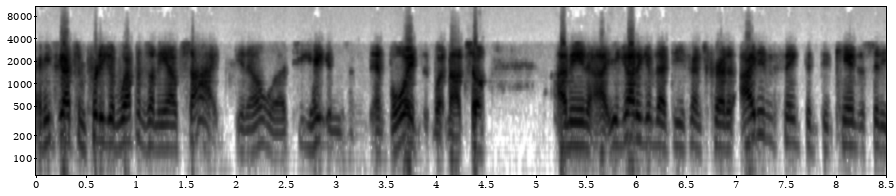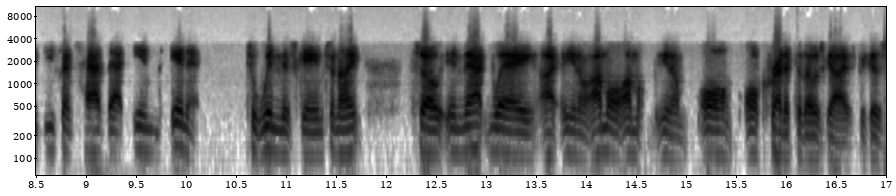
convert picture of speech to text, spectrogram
And he's got some pretty good weapons on the outside, you know, uh, Tee Higgins and, and Boyd and whatnot. So, I mean, uh, you got to give that defense credit. I didn't think that the Kansas City defense had that in in it to win this game tonight. So in that way, I you know I'm all I'm you know all all credit to those guys because,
